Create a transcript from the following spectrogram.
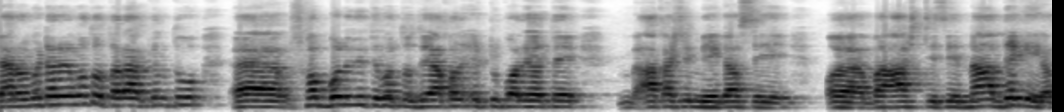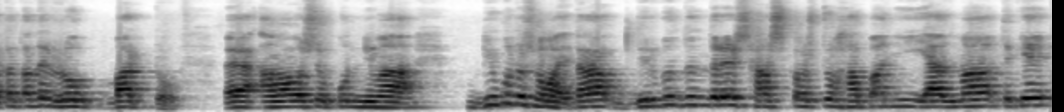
ব্যারোমিটারের মতো তারা কিন্তু সব বলে দিতে পারতো যে এখন একটু পরে হতে আকাশে মেঘ আছে বা আসতেছে, না দেখে, অর্থাৎ তাদের রোগ বাড়তো। আমাবস্য পূর্ণিমা বিভিন্ন সময়। তারা দীর্ঘদিন ধরে শ্বাসকষ্ট, হাঁপানি, অ্যাজমা থেকে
